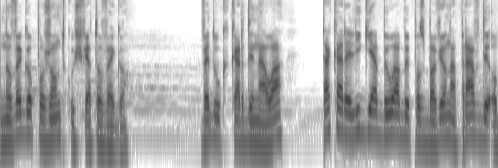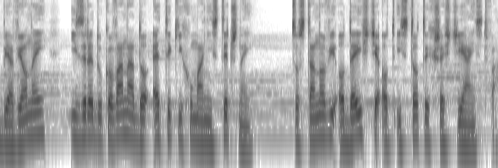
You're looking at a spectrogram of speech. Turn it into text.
nowego porządku światowego. Według kardynała, taka religia byłaby pozbawiona prawdy objawionej i zredukowana do etyki humanistycznej, co stanowi odejście od istoty chrześcijaństwa.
